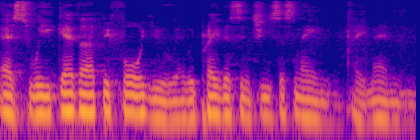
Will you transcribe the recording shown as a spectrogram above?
as we gather before you, and we pray this in Jesus' name. Amen.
